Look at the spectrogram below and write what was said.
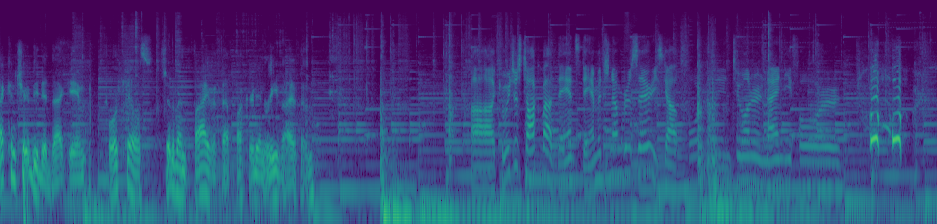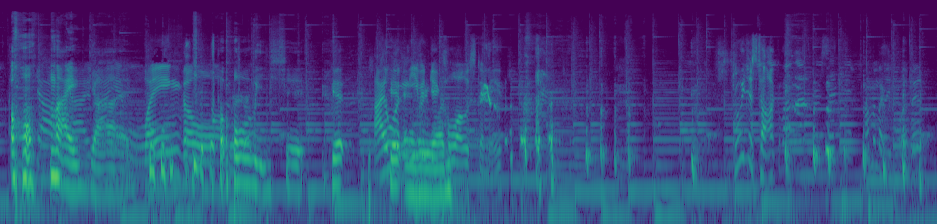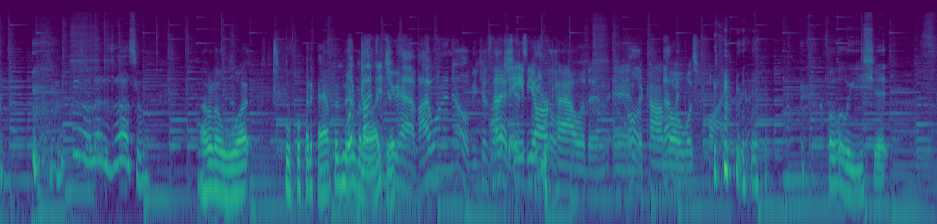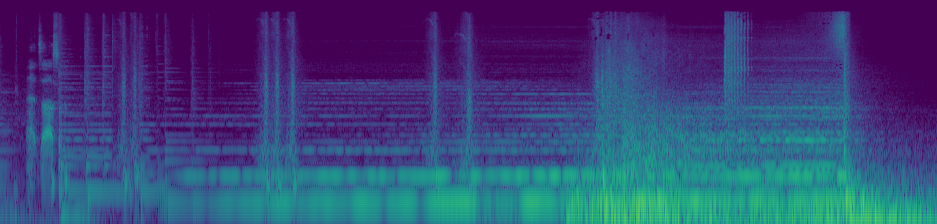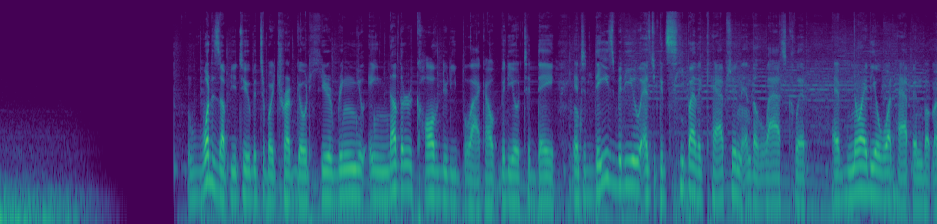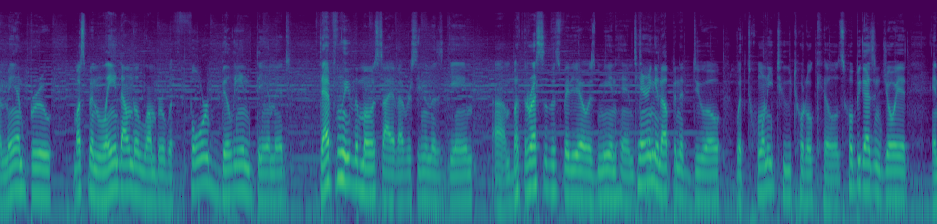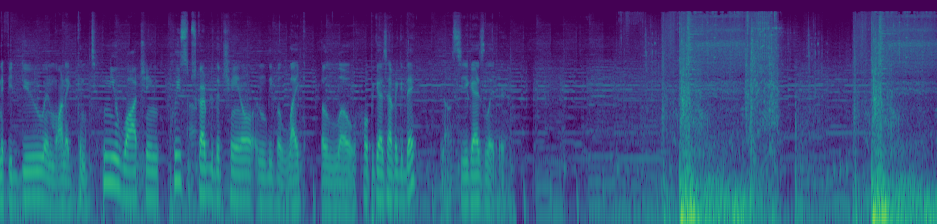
I contributed that game. Four kills. Should have been five if that fucker didn't revive him. Uh, can we just talk about Dan's damage numbers there? He's got 4,294. Oh God, my guys, god. am laying the lumber. Holy shit. Hit. I wouldn't even get close to me. Can we just talk about that for a second? I'm gonna is awesome. I don't know what what happened there, What but I like it. What gun like did you have? I want to know because I that had shit's ABR lethal. Paladin, and Oh, the combo would- was fire. Holy shit. That's awesome. What is up YouTube? It's your boy Trev Goat here bringing you another Call of Duty Blackout video today. In today's video, as you can see by the caption and the last clip, I have no idea what happened, but my man Brew must have been laying down the lumber with 4 billion damage. Definitely the most I have ever seen in this game. Um, but the rest of this video is me and him tearing it up in a duo with 22 total kills. Hope you guys enjoy it. And if you do and want to continue watching, please subscribe to the channel and leave a like below. Hope you guys have a good day, and I'll see you guys later.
